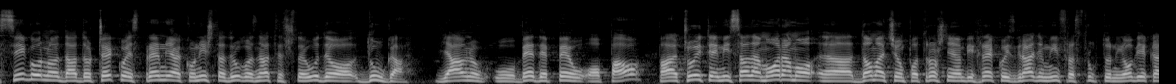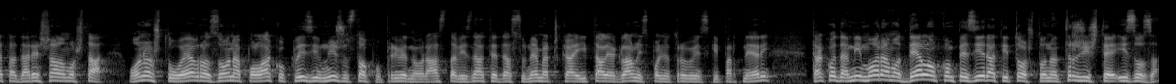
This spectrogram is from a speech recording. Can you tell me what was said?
Sigurno da dočekuje spremnija ako ništa drugo, znate što je udeo duga javnog u BDP-u opao. Pa čujte, mi sada moramo e, domaćom potrošnjom, bih rekao, izgradnjom infrastrukturnih objekata da rešavamo šta? Ono što u eurozona polako klizi u nižu stopu privrednog rasta. Vi znate da su Nemačka i Italija glavni spoljnotrgovinski partneri. Tako da mi moramo delom kompenzirati to što nam tržište izvoza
